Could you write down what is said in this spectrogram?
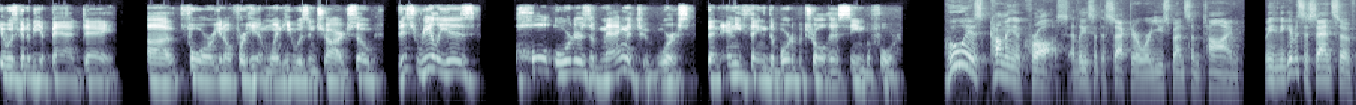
it was going to be a bad day uh, for you know for him when he was in charge. So this really is whole orders of magnitude worse than anything the Border Patrol has seen before. Who is coming across, at least at the sector where you spend some time? I mean, can you give us a sense of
